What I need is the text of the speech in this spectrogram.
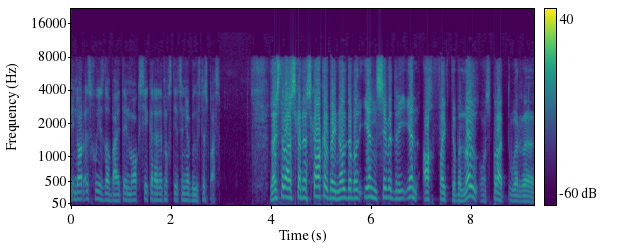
en daar is goeies daar buite en maak seker dat dit nog steeds in jou behoeftes pas. Luisteraars kan nou skakel by 0117318500. Ons praat oor uh,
